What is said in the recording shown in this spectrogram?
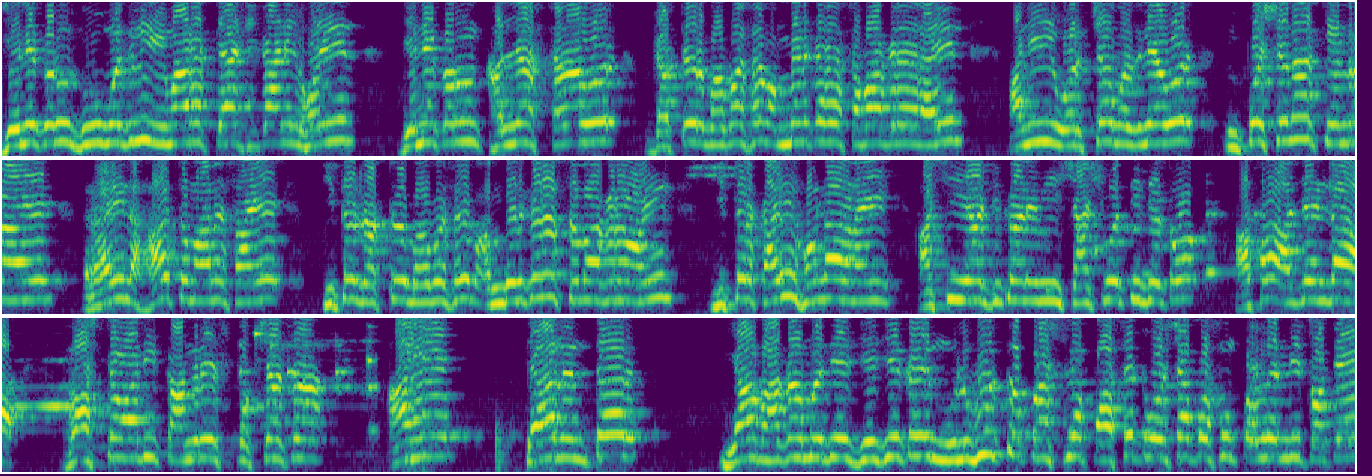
जेणेकरून दुमजली इमारत त्या ठिकाणी होईल जेणेकरून खाल्ल्या स्थळावर डॉक्टर बाबासाहेब आंबेडकर सभागृह राहील आणि वरच्या मजल्यावर उपासना केंद्र आहे राहील हाच मानस आहे तिथं डॉक्टर बाबासाहेब आंबेडकरच सभागृह होईल इतर काही होणार नाही अशी या ठिकाणी मी शाश्वती देतो असा अजेंडा राष्ट्रवादी काँग्रेस पक्षाचा आहे. त्यानंतर या भागामध्ये जे जे काही मूलभूत प्रश्न पासष्ट वर्षापासून प्रलंबित होते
